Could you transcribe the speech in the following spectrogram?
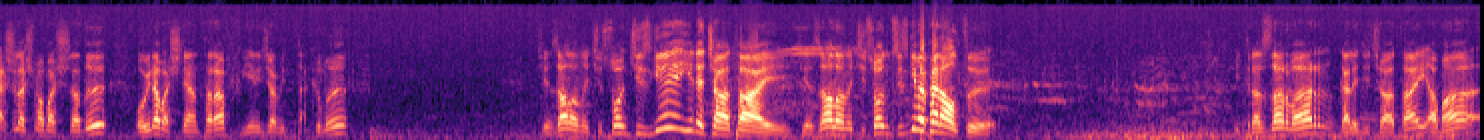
karşılaşma başladı. Oyuna başlayan taraf Yeni Camit takımı. Ceza alanı içi son çizgi yine Çağatay. Ceza alanı içi son çizgi ve penaltı. İtirazlar var. Kaleci Çağatay ama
